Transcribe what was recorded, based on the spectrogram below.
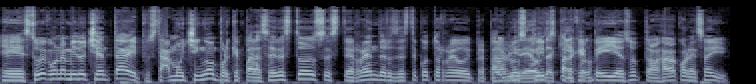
Eh, estuve con una 1080 y pues estaba muy chingón porque para hacer estos este, renders de este cotorreo y preparar los, clips para GPI y eso, trabajaba con esa y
